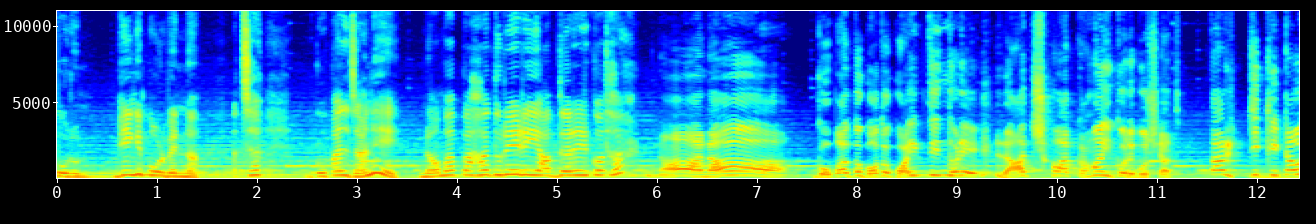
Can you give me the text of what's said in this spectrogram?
করুন ভেঙে পড়বেন না। আচ্ছা গোপাল জানে নবাব বাহাদুরের এই আবদারের কথা? না না গোপাল তো গত কয়েকদিন ধরে রাজসভা কামাই করে বসে আছে। তার টিকিটাও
